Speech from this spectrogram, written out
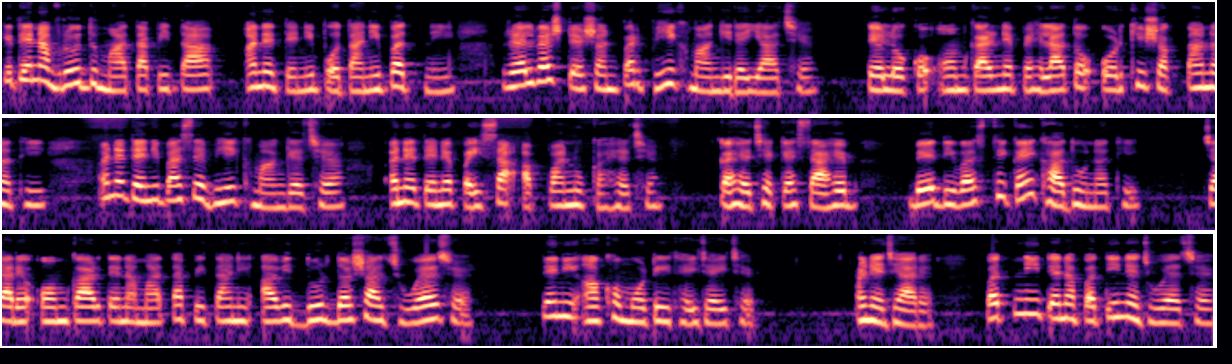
કે તેના વૃદ્ધ માતા પિતા અને તેની પોતાની પત્ની રેલવે સ્ટેશન પર ભીખ માંગી રહ્યા છે. તે લોકો ઓમકારને પહેલાં તો ઓળખી શકતા નથી અને તેની પાસે ભીખ માંગે છે અને તેને પૈસા આપવાનું કહે છે. કહે છે કે સાહેબ બે દિવસથી કંઈ ખાધું નથી. જ્યારે ઓમકાર તેના માતા પિતાની આવી દુર્દશા જુએ છે, તેની આંખો મોટી થઈ જાય છે. અને જ્યારે પત્ની તેના પતિને જુએ છે,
